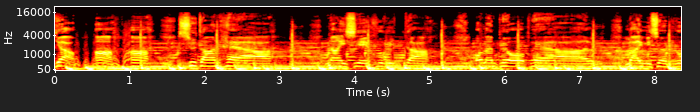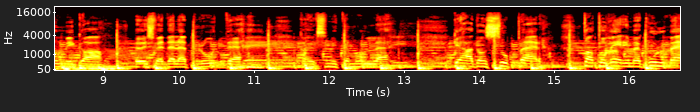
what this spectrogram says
Joo, uh, uh, süda on hea, naisi ei huvita, olen peo peal, laimi söön rummiga, öös vedeleb ruute, kahjuks mitte mulle. kehad on super, tätoveerime kulme,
